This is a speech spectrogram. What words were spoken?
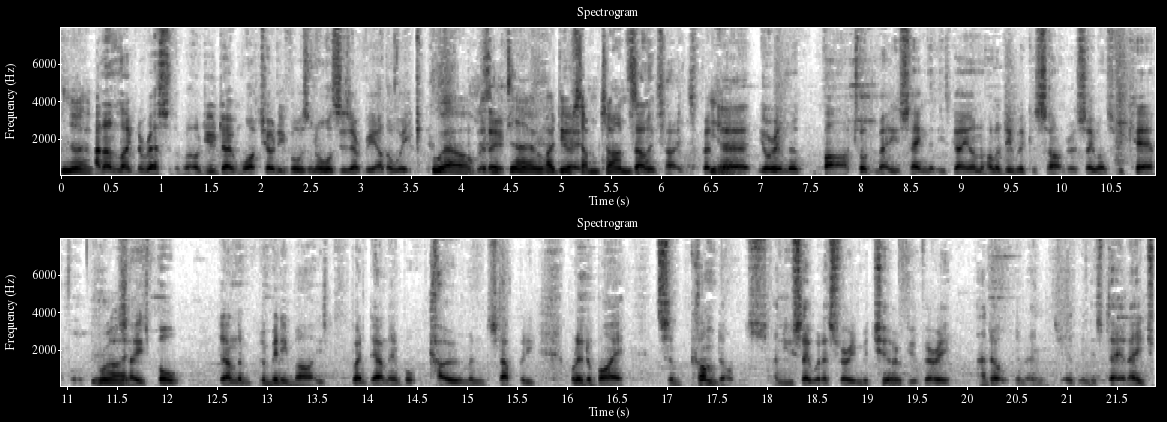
No. And unlike the rest of the world, you don't watch Only Fools and Horses every other week. Well, You know, no, I do you know, sometimes. Sometimes, but Yeah. uh, you're in the bar talking about. He's saying that he's going on holiday with Cassandra, so he wants to be careful. Right. So he's bought down the, the mini mart. He went down there and bought comb and stuff, but he wanted to buy some condoms. And you say, well, that's very mature of you, very adult, you know, in this day and age,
